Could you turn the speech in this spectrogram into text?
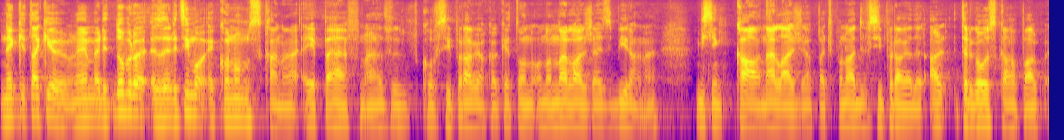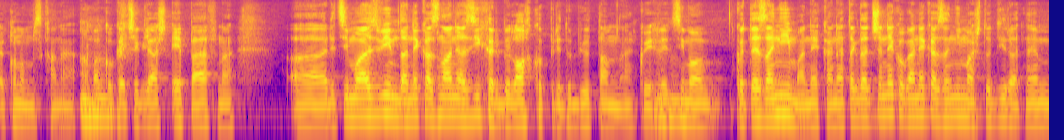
neki taki, ne vem, dobro, recimo ekonomska, ne, EPF, ne, ko vsi pravijo, kako je to on- ono najlažja izbira. Ne. Mislim, kao najlažja, pač ponavadi vsi pravijo, da ali trgovska pa ekonomska. Ne. Ampak uh -huh. če gledaš EPF, ne, Uh, recimo jaz vem, da neka znanja zihar bi lahko pridobil tam, ne, ko, jih, recimo, ko te zanima nekaj. Ne. Tako da če nekoga nekaj zanima študirati, ne vem,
